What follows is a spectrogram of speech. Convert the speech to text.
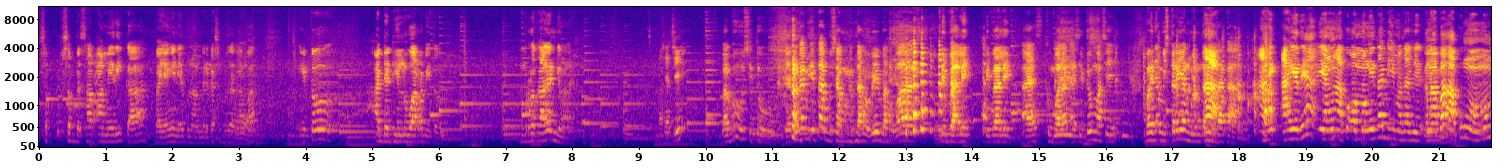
se- sebesar Amerika. Bayangin ya benua Amerika sebesar Iya. apa? Itu ada di luar gitu. Menurut kalian gimana? Mas Haji, bagus itu jadi kan kita bisa mengetahui bahwa di balik di balik es kumbalan es itu masih banyak misteri yang belum Nah. terceritakan Akhir- akhirnya yang aku omongin tadi Mas Haji, Iya. kenapa aku ngomong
